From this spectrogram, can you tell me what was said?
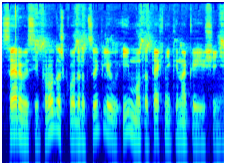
Сервіс і продаж квадроциклів і мототехніки на Київщині.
